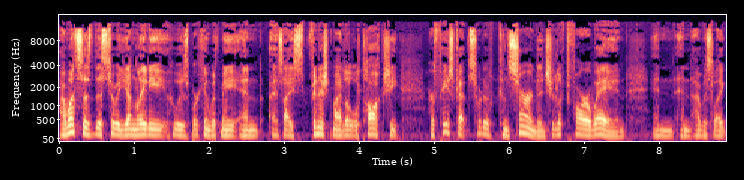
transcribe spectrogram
I once said this to a young lady who was working with me, and as I finished my little talk, she her face got sort of concerned and she looked far away, and and and I was like,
